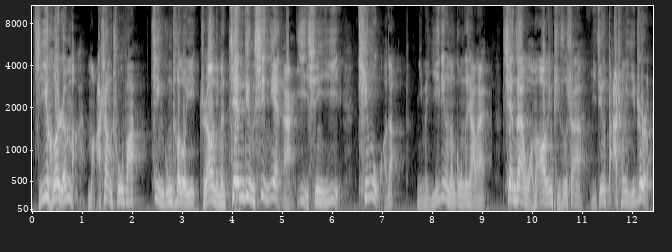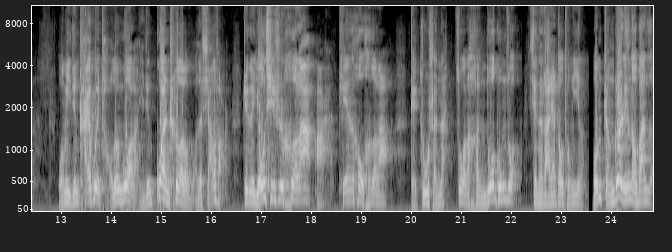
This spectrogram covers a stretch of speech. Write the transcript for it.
集合人马，马上出发进攻特洛伊。只要你们坚定信念，啊，一心一意听我的，你们一定能攻得下来。现在我们奥林匹斯山啊，已经达成一致了，我们已经开会讨论过了，已经贯彻了我的想法。这个尤其是赫拉啊，天后赫拉给诸神呢做了很多工作，现在大家都同意了，我们整个领导班子。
